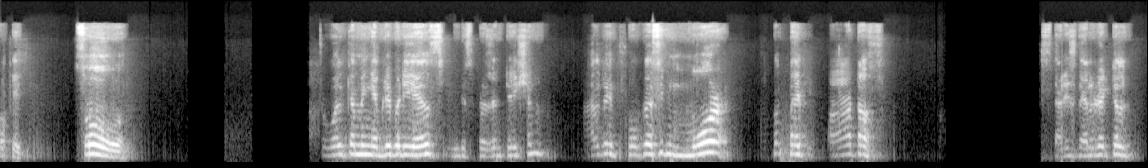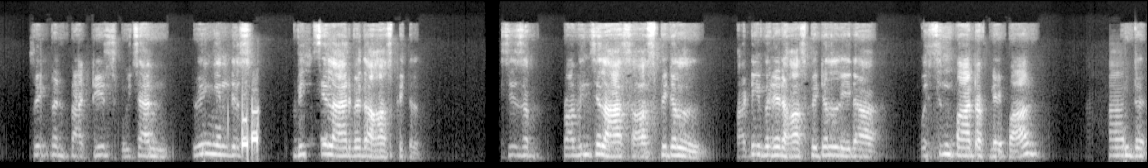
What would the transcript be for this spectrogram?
Okay, so welcoming everybody else in this presentation, I'll be focusing more on my part of that is the colorectal treatment practice, which I'm doing in this provincial Ayurveda hospital. This is a provincial hos- hospital, 30 bedded hospital in a western part of Nepal. And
